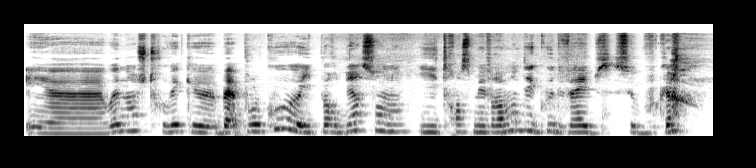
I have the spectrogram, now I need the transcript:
Et ouais, non, je trouvais que, bah, pour le coup, il porte bien son nom. Il transmet vraiment des good vibes, ce bouquin.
